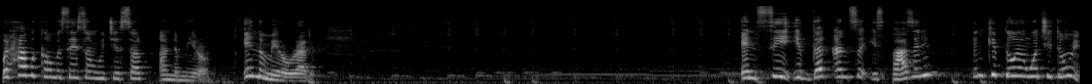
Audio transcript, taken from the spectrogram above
but have a conversation with yourself on the mirror, in the mirror rather. And see if that answer is positive, then keep doing what you're doing.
